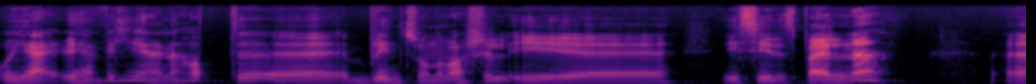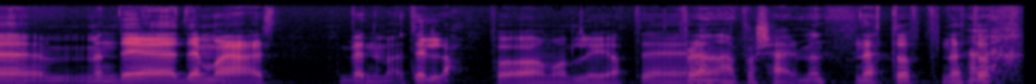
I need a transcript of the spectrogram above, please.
Og jeg, jeg ville gjerne hatt uh, blindsonevarsel i, eh, i sidespeilene. Eh, men det, det må jeg venne meg til da, på Model Y. For den er på skjermen. Nettopp. nettopp.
